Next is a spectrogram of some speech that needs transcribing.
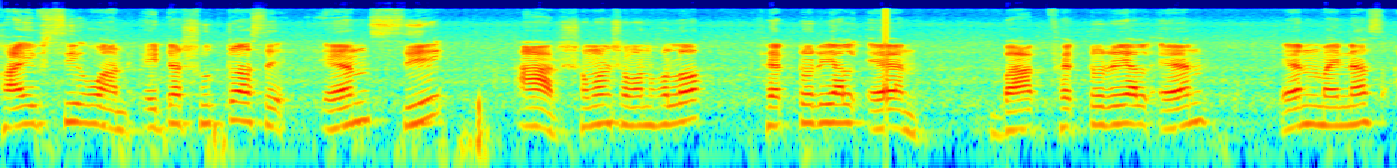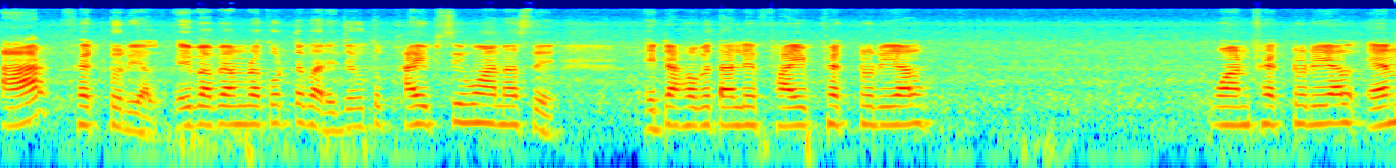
ফাইভ সি ওয়ান এটার সূত্র আছে এন সি আর সমান সমান হলো ফ্যাক্টোরিয়াল এন বা factorial N N minus R factorial এইভাবে আমরা করতে পারি, যেহেতু ফাইভ সি ওয়ান আছে, এটা হবে তাহলে five factorial one factorial N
